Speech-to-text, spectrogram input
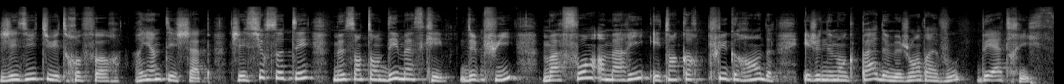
Jésus, tu es trop fort, rien ne t'échappe. J'ai sursauté, me sentant démasqué. Depuis, ma foi en Marie est encore plus grande et je ne manque pas de me joindre à vous, Béatrice.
